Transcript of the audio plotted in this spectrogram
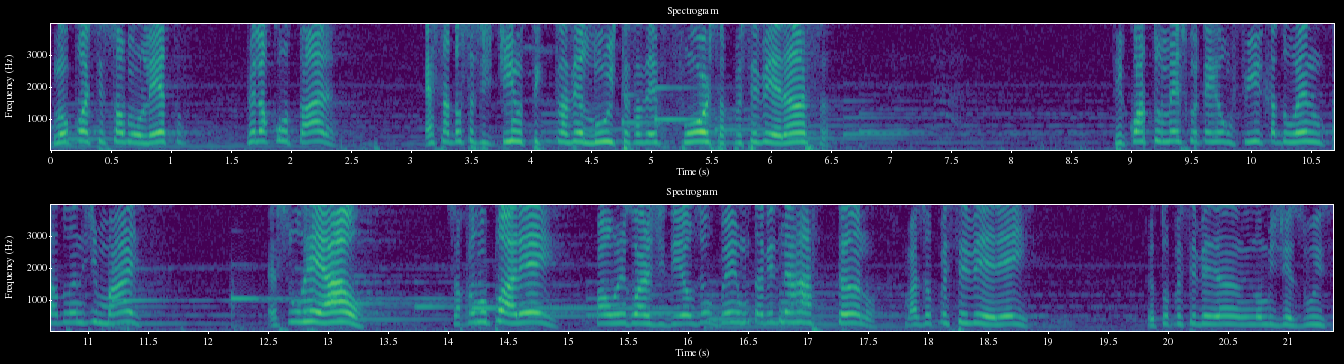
Não pode ser só muleto. Pelo contrário, essa dor que você está sentindo tem que trazer luz, tem que trazer força, perseverança. Tem quatro meses que eu tenho um filho, está doendo, está doendo demais. É surreal. Só que eu não parei para o glória de Deus. Eu venho muitas vezes me arrastando, mas eu perseverei. Eu estou perseverando em nome de Jesus.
